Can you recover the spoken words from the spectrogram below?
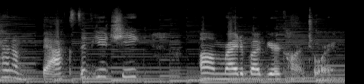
kind of backs of your cheek, um, right above your contour.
